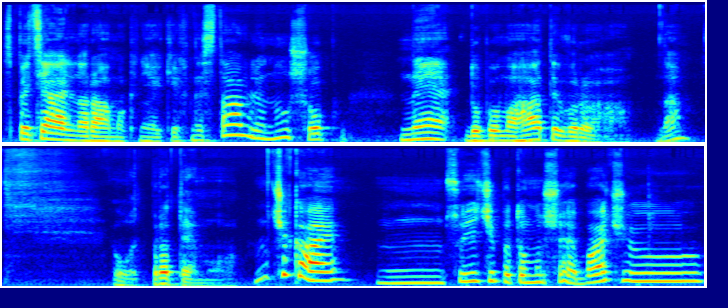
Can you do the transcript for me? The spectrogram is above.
Спеціально рамок ніяких не ставлю, ну, щоб не допомагати ворогам. Да? От, про те мова. Ну, чекаємо. Судячи по тому, що я бачу,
